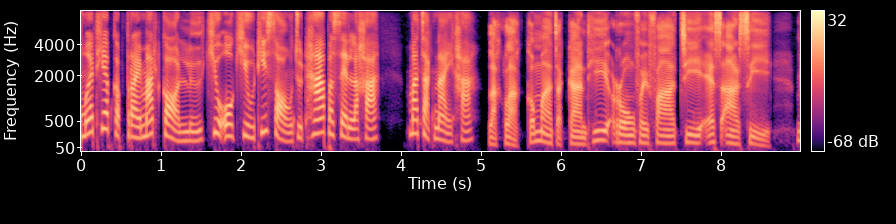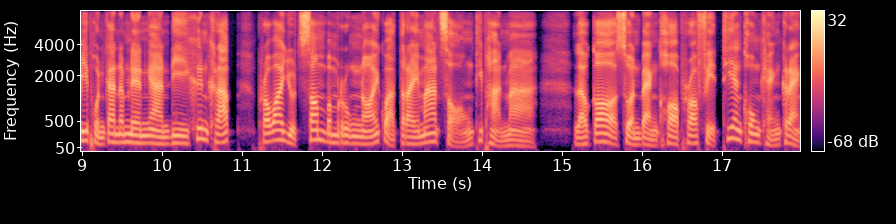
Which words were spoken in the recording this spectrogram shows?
เมื่อเทียบกับไตรมาสก่อนหรือ QOQ ที่ 2.5%ล่ะคะ มาจากไหนคะ หลักๆ ก็มาจากการที่โรงไฟฟ้า GSRC มีผลการดำเนินงานดีขึ้นครับ เพราะว่าหยุดซ่อมบำรุงน้อยกว่าไตรมาส 2 ที่ผ่านมา แล้วก็ส่วนแบ่ง Core Profit ที่ยังคงแข็งแกร่ง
